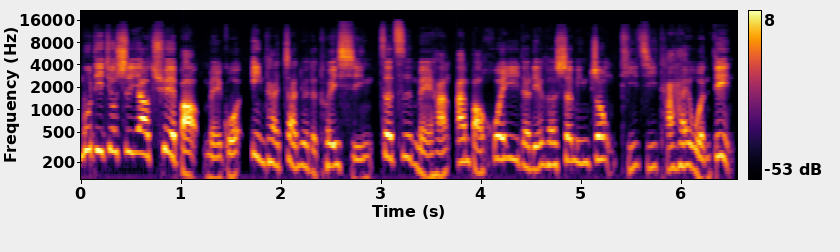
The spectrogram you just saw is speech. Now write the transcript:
目的就是要确保美国印太战略的推行。这次美韩安保会议的联合声明中提及台海稳定，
